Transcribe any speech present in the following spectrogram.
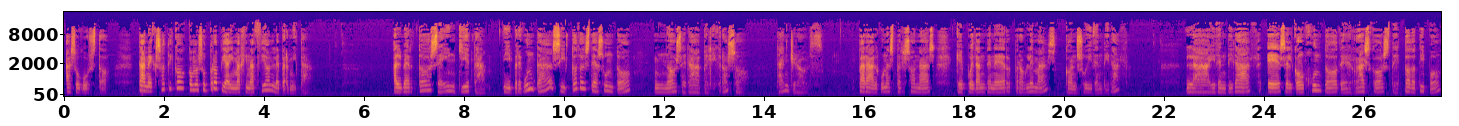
a su gusto, tan exótico como su propia imaginación le permita. Alberto se inquieta y pregunta si todo este asunto no será peligroso, dangerous, para algunas personas que puedan tener problemas con su identidad. La identidad es el conjunto de rasgos de todo tipo,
